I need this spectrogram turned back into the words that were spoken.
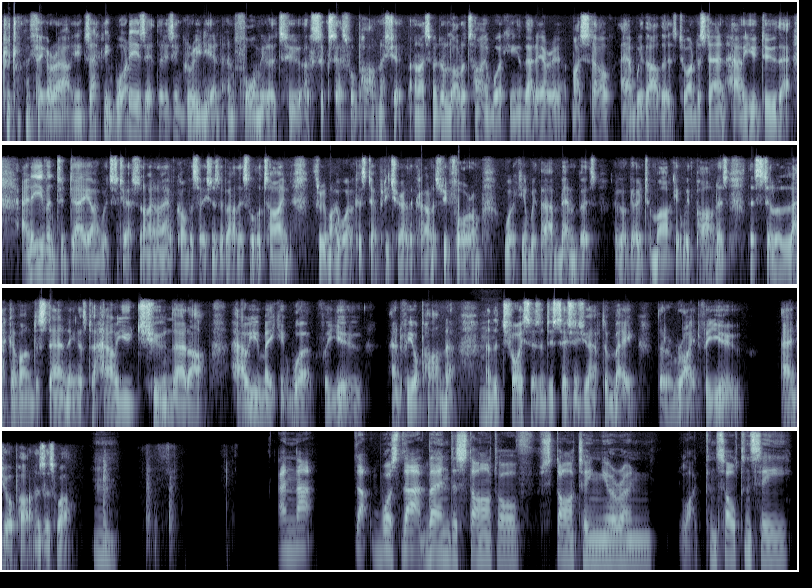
To try and figure out exactly what is it that is ingredient and formula to a successful partnership. And I spent a lot of time working in that area myself and with others to understand how you do that. And even today, I would suggest, and I, and I have conversations about this all the time through my work as deputy chair of the Cloud Industry Forum, working with our members who are going to market with partners, there's still a lack of understanding as to how you tune that up how you make it work for you and for your partner, mm. and the choices and decisions you have to make that are right for you and your partners as well. Mm. And that that was that then the start of starting your own like consultancy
